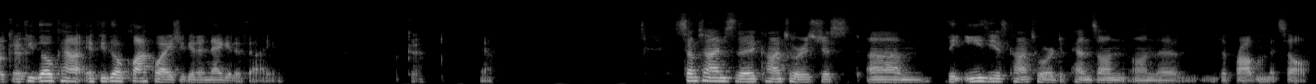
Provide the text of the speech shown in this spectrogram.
Okay. If you go count, if you go clockwise, you get a negative value. Okay. Yeah. Sometimes the contour is just um, the easiest contour depends on on the the problem itself.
